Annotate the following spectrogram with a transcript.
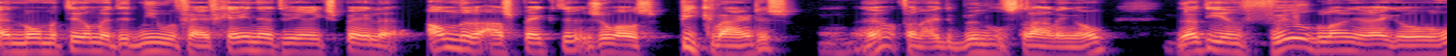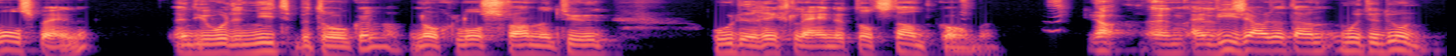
En momenteel met het nieuwe 5G-netwerk spelen andere aspecten, zoals piekwaardes, hè, vanuit de bundelstraling ook, dat die een veel belangrijkere rol spelen. En die worden niet betrokken, nog los van natuurlijk hoe de richtlijnen tot stand komen. Ja, en, En wie zou dat dan moeten doen?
